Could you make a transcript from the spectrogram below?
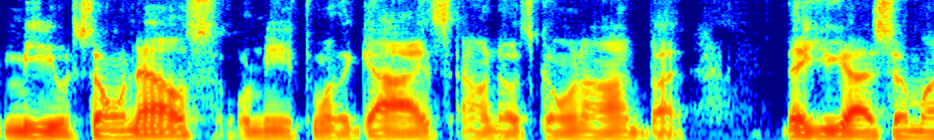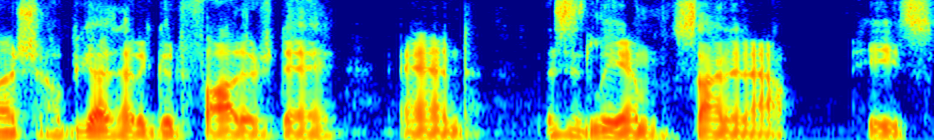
me with someone else or me with one of the guys. I don't know what's going on, but thank you guys so much. Hope you guys had a good Father's Day. And this is Liam signing out. Peace.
